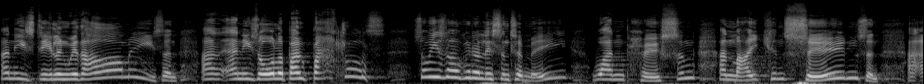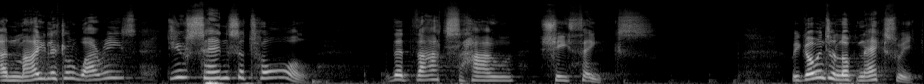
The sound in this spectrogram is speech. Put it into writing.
and he's dealing with armies and, and, and he's all about battles. So he's not going to listen to me, one person, and my concerns and, and my little worries. Do you sense at all that that's how she thinks? We're going to look next week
